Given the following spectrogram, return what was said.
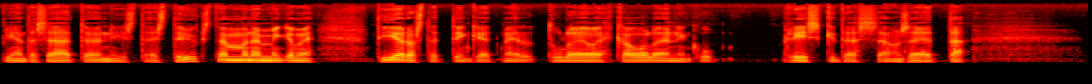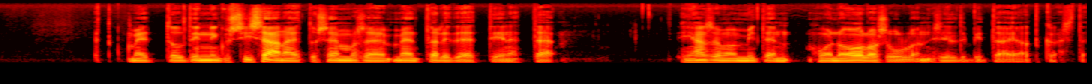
pientä säätöä niistä. Ja sitten yksi tämmöinen, mikä me tiedostettiinkin, että meillä tulee ehkä olemaan niin kuin riski tässä on se, että, että kun me oltiin niin kuin sisään ajettu semmoiseen mentaliteettiin, että – ihan sama miten huono olo sulla niin silti pitää jatkaa sitä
